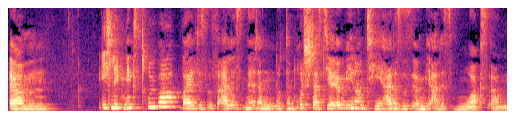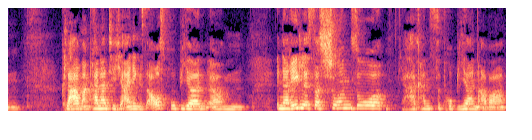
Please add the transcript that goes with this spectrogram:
Ähm, ich leg nichts drüber, weil das ist alles, ne, dann, dann rutscht das hier irgendwie hin und her, das ist irgendwie alles Murks. Ähm, klar, man kann natürlich einiges ausprobieren. Ähm, in der Regel ist das schon so, ja, kannst du probieren, aber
